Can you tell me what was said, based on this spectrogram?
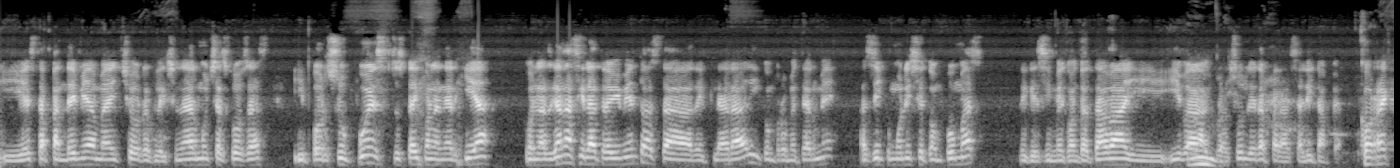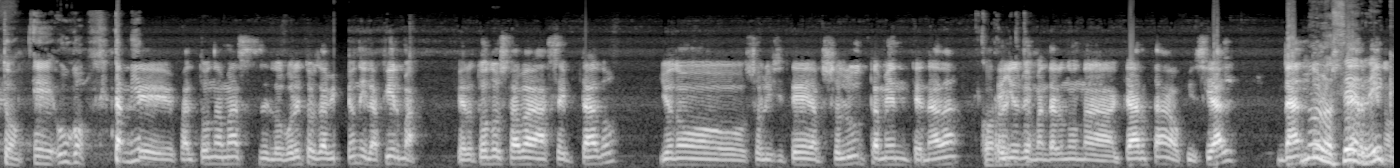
y esta pandemia me ha hecho reflexionar muchas cosas y por supuesto estoy con la energía, con las ganas y el atrevimiento hasta declarar y comprometerme, así como lo hice con Pumas, de que si me contrataba y iba a Cruz Azul era para salir campeón. Correcto. Eh, Hugo, también... Eh, faltó nada más los boletos de avión y la firma, pero todo estaba aceptado. Yo no solicité absolutamente nada. Correcto. Ellos me mandaron una carta oficial dando no lo sé, Rick.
